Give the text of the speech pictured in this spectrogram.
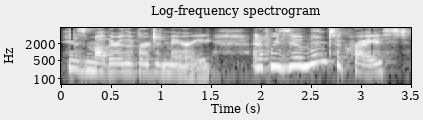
his mother, the Virgin Mary. And if we zoom into Christ,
